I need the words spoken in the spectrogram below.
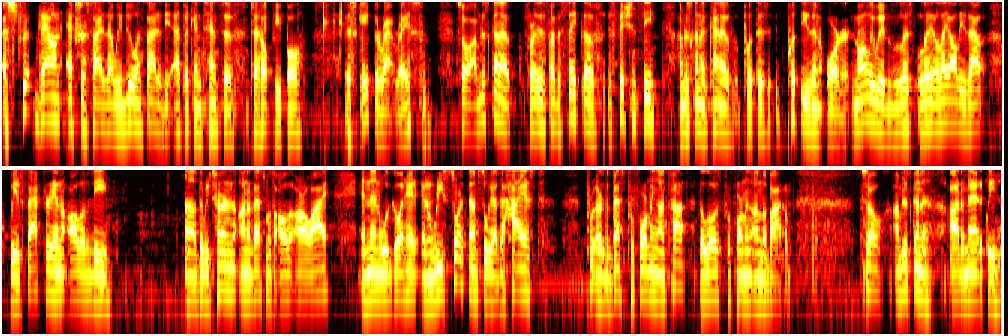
a stripped down exercise that we do inside of the Epic Intensive to help people escape the rat race. So I'm just gonna, for for the sake of efficiency, I'm just gonna kind of put this put these in order. Normally we'd list, lay, all these out. We'd factor in all of the uh, the return on investments, all the ROI, and then we'll go ahead and resort them so we have the highest or the best performing on top, the lowest performing on the bottom. So I'm just to automatically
